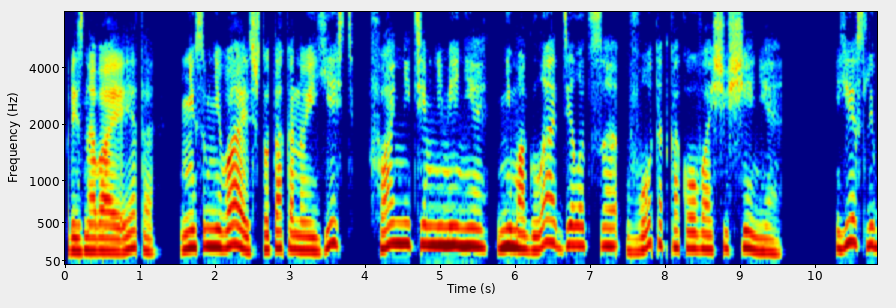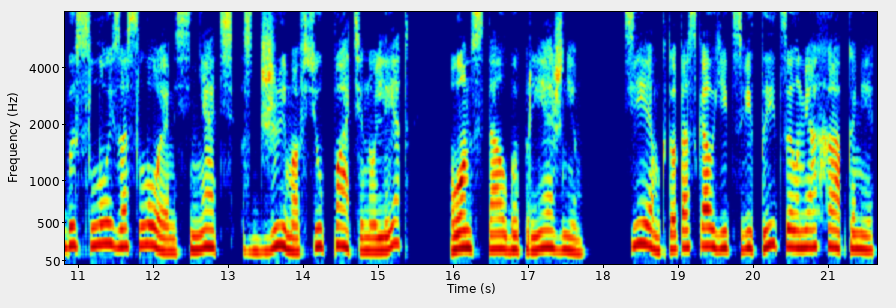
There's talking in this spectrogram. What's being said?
Признавая это, не сомневаясь, что так оно и есть, Фанни, тем не менее, не могла отделаться вот от какого ощущения. Если бы слой за слоем снять с Джима всю патину лет, он стал бы прежним, тем, кто таскал ей цветы целыми охапками,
